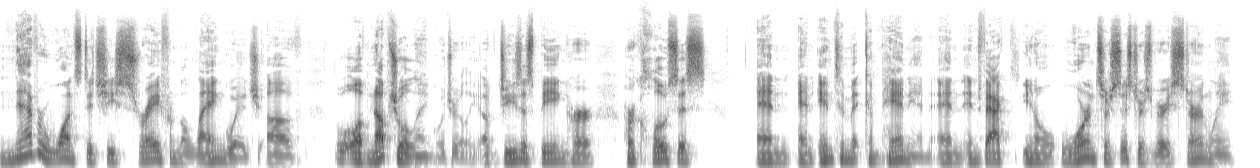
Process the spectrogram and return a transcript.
never once did she stray from the language of well, of nuptial language, really, of Jesus being her her closest and and intimate companion, and in fact, you know, warns her sisters very sternly.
